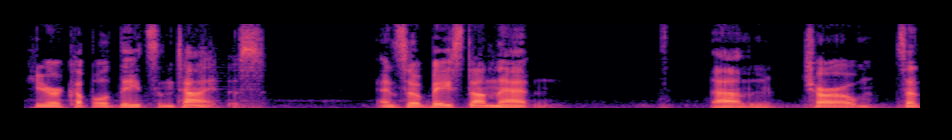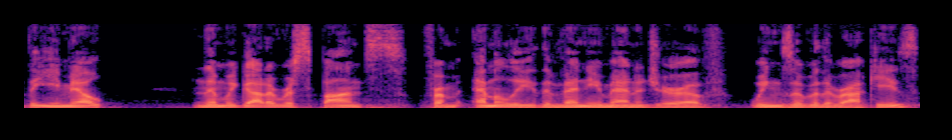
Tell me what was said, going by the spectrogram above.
Here are a couple of dates and times. And so, based on that, um, Charo sent the email, and then we got a response from Emily, the venue manager of Wings Over the Rockies,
